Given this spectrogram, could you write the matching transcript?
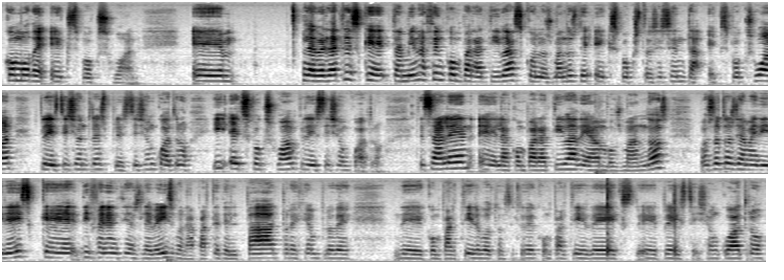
como de Xbox One. Eh, la verdad es que también hacen comparativas con los mandos de Xbox 360, Xbox One, PlayStation 3, PlayStation 4 y Xbox One, PlayStation 4. Te salen eh, la comparativa de ambos mandos. Vosotros ya me diréis qué diferencias le veis. Bueno, aparte del pad, por ejemplo, de, compartir, el botoncito de compartir de, PlayStation 4,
